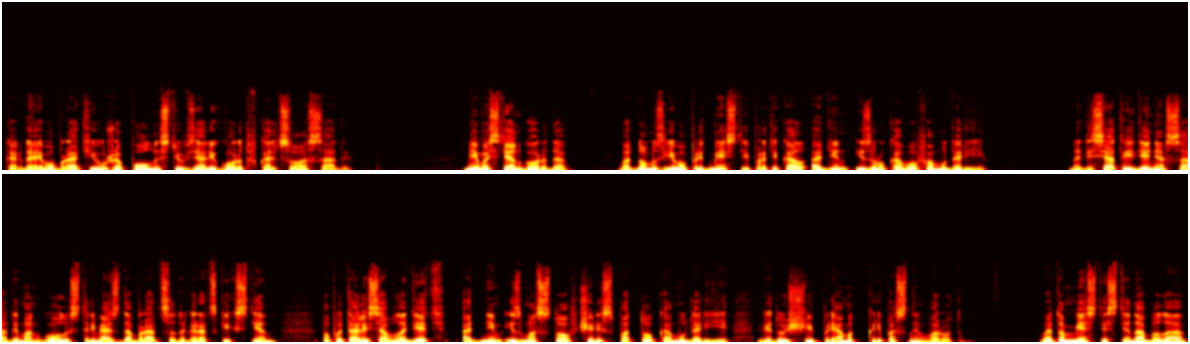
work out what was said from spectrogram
когда его братья уже полностью взяли город в кольцо осады. Мимо стен города, в одном из его предместий, протекал один из рукавов Амударии. На десятый день осады монголы, стремясь добраться до городских стен, попытались овладеть одним из мостов через поток Амударьи, ведущий прямо к крепостным воротам. В этом месте стена была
